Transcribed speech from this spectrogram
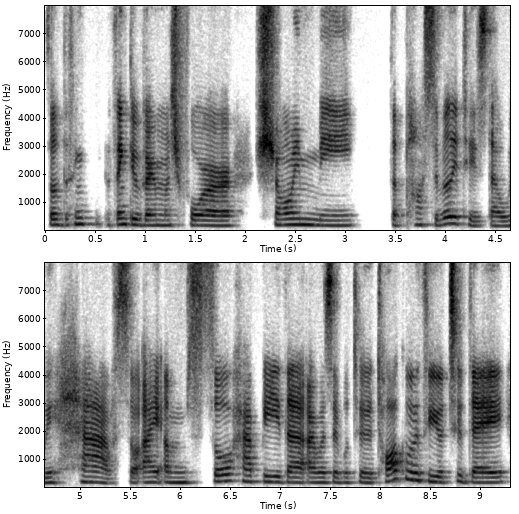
So thank, thank you very much for showing me the possibilities that we have. So I am so happy that I was able to talk with you today.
